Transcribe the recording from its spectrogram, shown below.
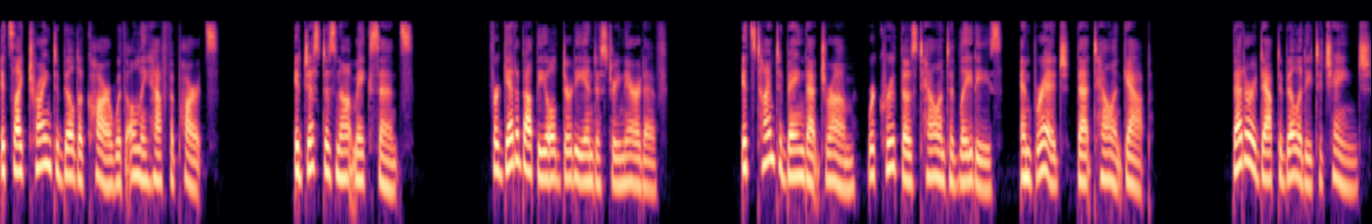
It's like trying to build a car with only half the parts. It just does not make sense. Forget about the old dirty industry narrative. It's time to bang that drum, recruit those talented ladies, and bridge that talent gap. Better adaptability to change.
